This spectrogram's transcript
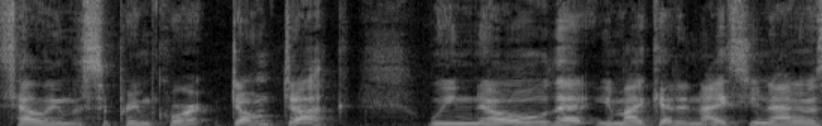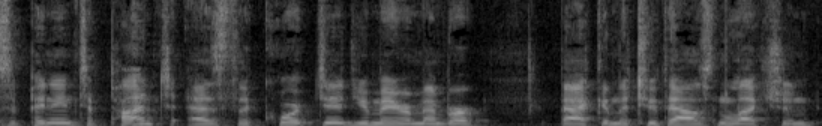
telling the Supreme Court, don't duck. We know that you might get a nice unanimous opinion to punt, as the court did. You may remember back in the 2000 election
